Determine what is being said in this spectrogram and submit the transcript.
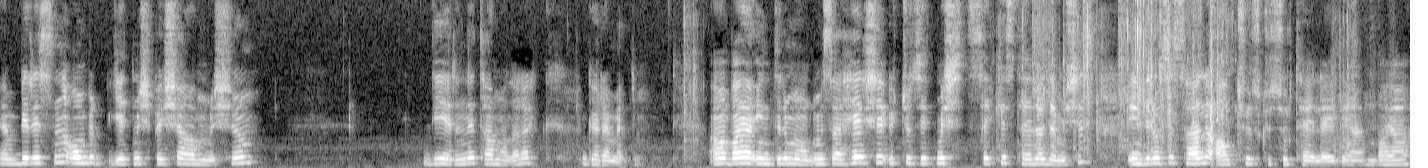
Yani birisini 11.75'e almışım. Diğerini tam olarak göremedim. Ama baya indirim oldu. Mesela her şey 378 TL demişiz. İndirimsiz hali 600 küsür TL'ydi yani baya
